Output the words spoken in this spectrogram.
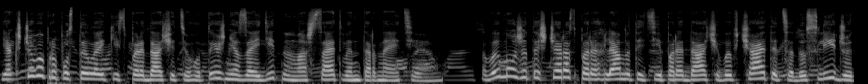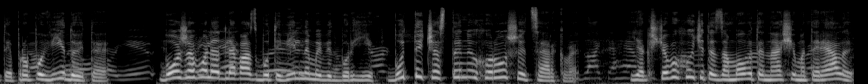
Якщо ви пропустили якісь передачі цього тижня, зайдіть на наш сайт в інтернеті. Ви можете ще раз переглянути ці передачі, вивчайте це, досліджуйте, проповідуйте. Божа воля для вас бути вільними від боргів. Будьте частиною хорошої церкви. Якщо ви хочете замовити наші матеріали,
